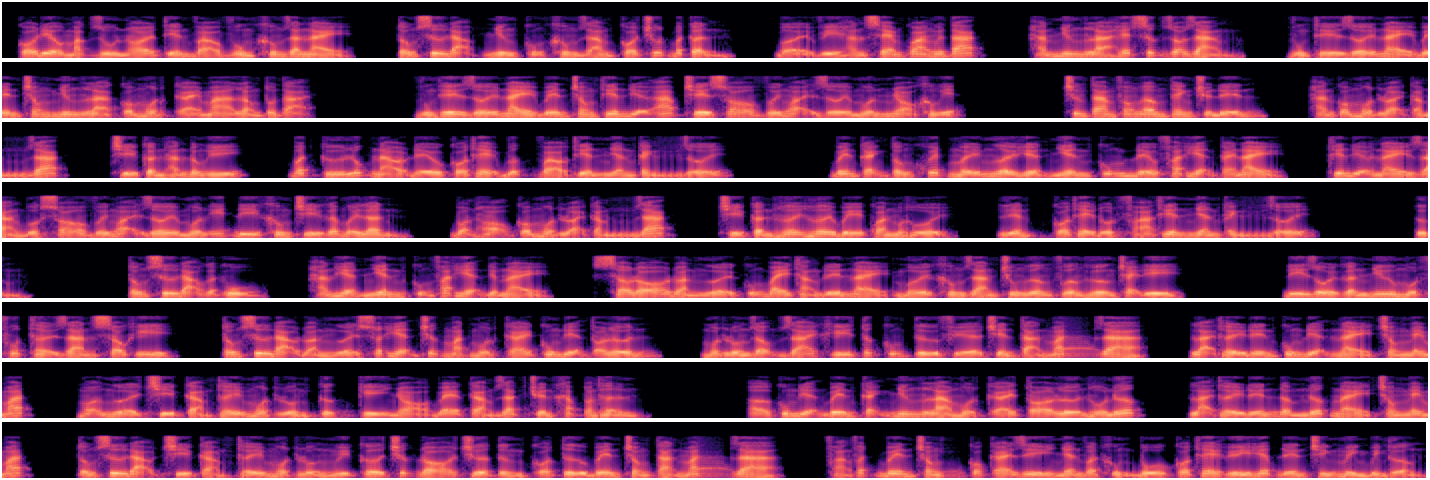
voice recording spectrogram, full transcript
Có điều mặc dù nói tiến vào vùng không gian này tống sư đạo nhưng cũng không dám có chút bất cẩn bởi vì hắn xem qua nguyên tắc hắn nhưng là hết sức rõ ràng vùng thế giới này bên trong nhưng là có một cái ma long tồn tại. Vùng thế giới này bên trong thiên địa áp chế so với ngoại giới muốn nhỏ không ít. Trương tam phong âm thanh truyền đến hắn có một loại cảm giác chỉ cần hắn đồng ý bất cứ lúc nào đều có thể bước vào thiên nhân cảnh giới. Bên cạnh tống khuyết mấy người hiển nhiên cũng đều phát hiện cái này thiên địa này ràng buộc so với ngoại giới muốn ít đi không chỉ gấp mười lần bọn họ có một loại cảm giác chỉ cần hơi hơi bế quan một hồi liền có thể đột phá thiên nhân cảnh giới. Ừ m tống sư đạo gật gù, hắn hiển nhiên cũng phát hiện điểm này sau đó đoàn người cũng bay thẳng đến này mới không gian trung ương phương hướng chạy đi. Đi rồi gần như một phút thời gian sau khi, tống sư đạo đoàn người xuất hiện trước mặt một cái cung điện to lớn, một luồng rộng rãi khí tức cũng từ phía trên tản mắt ra, lại thấy đến cung điện này trong nháy mắt, mọi người chỉ cảm thấy một luồng cực kỳ nhỏ bé cảm giác truyền khắp toàn thân. Ở cung điện bên cạnh nhưng là một cái to lớn hồ nước, lại thấy đến đầm nước này trong nháy mắt, tống sư đạo chỉ cảm thấy một luồng nguy cơ trước đó chưa từng có từ bên trong tản mắt ra phản phất bên trong có cái gì nhân vật khủng bố có thể uy hiếp đến chính mình bình thường.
